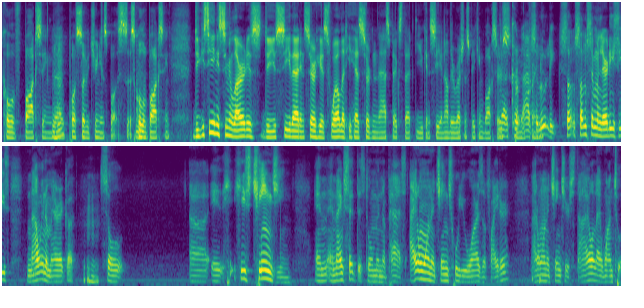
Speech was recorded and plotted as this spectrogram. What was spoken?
school of boxing, the Mm-hmm. post-Soviet Union spo- s- school of boxing. Do you see any similarities? Do you see that in Sergey as well? That he has certain aspects that you can see in other Russian-speaking boxers? Yeah, from Ukraine? absolutely. Some some similarities. He's now in America, Mm-hmm. so uh, it, he's changing, and and I've said this to him in the past. I don't want to change who you are as a fighter. I don't want to change your style. I want to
